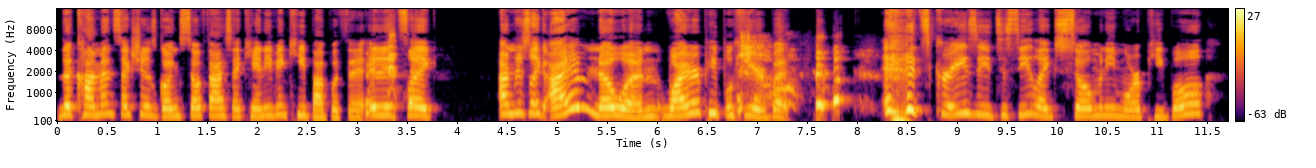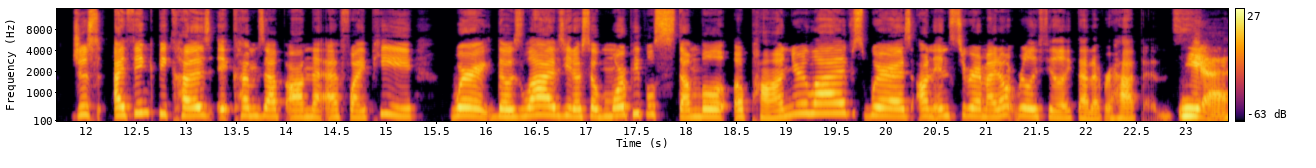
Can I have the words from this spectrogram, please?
The comment section is going so fast, I can't even keep up with it. And it's like, I'm just like, I am no one. Why are people here? But it's crazy to see like so many more people. Just, I think because it comes up on the FYP where those lives, you know, so more people stumble upon your lives. Whereas on Instagram, I don't really feel like that ever happens. Yeah.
